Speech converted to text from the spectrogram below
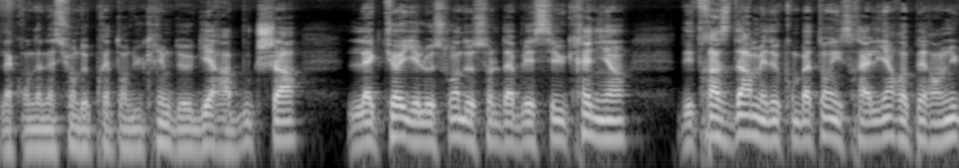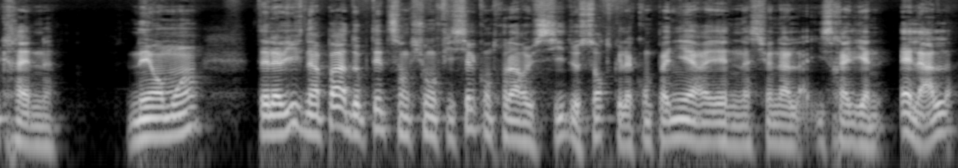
La condamnation de prétendus crimes de guerre à Boutcha, l'accueil et le soin de soldats blessés ukrainiens, des traces d'armes et de combattants israéliens repérés en Ukraine, Néanmoins, Tel Aviv n'a pas adopté de sanctions officielles contre la Russie, de sorte que la compagnie aérienne nationale israélienne El Al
